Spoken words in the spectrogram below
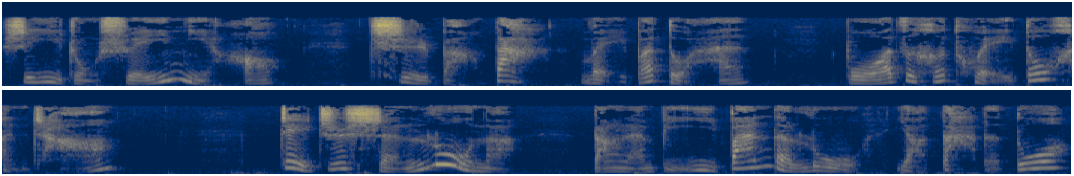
是一种水鸟，翅膀大，尾巴短，脖子和腿都很长。这只神鹿呢，当然比一般的鹿要大得多。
